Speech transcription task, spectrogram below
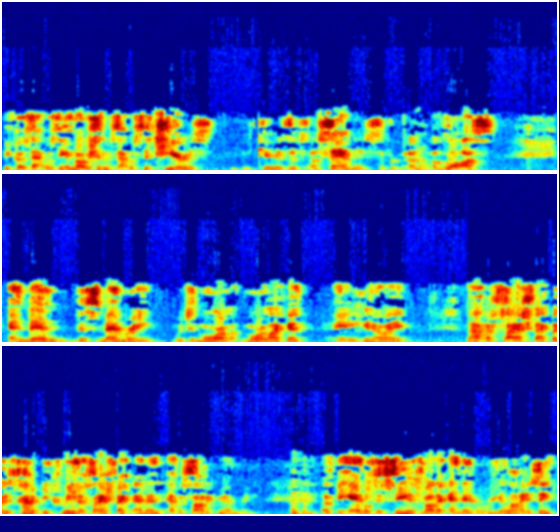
because that was the emotions, that was the tears, tears of, of sadness, of, of, yeah. of, loss. And then this memory, which is more, more like an, a, you know, a, not a flashback, but it's kind of between a flashback and an episodic memory mm-hmm. of being able to see his mother and then realizing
